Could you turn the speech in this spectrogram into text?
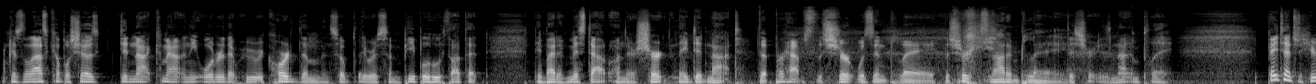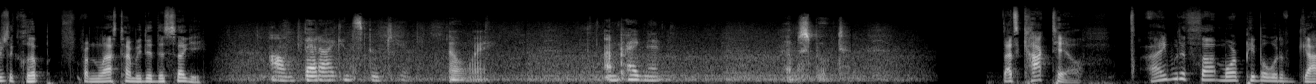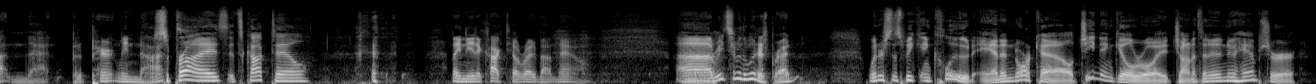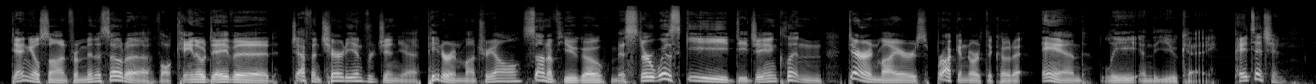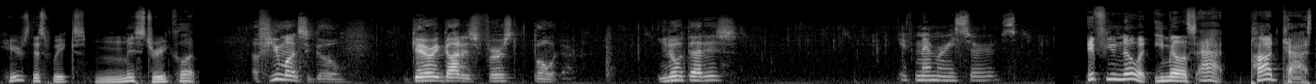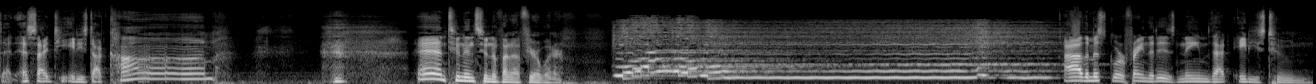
because the last couple shows did not come out in the order that we recorded them, and so there were some people who thought that they might have missed out on their shirt, and they did not. That perhaps the shirt was in play. The shirt is not in play. the shirt is not in play. Pay attention. Here's the clip from the last time we did this Seggy. I'll bet I can spook you. No way. I'm pregnant. I'm spooked. That's Cocktail. I would have thought more people would have gotten that, but apparently not. Surprise! It's cocktail. They need a cocktail right about now. Uh, read some of the winners, Brad. Winners this week include Anne in NorCal, Gene in Gilroy, Jonathan in New Hampshire, Danielson from Minnesota, Volcano David, Jeff and Charity in Virginia, Peter in Montreal, Son of Hugo, Mr. Whiskey, DJ in Clinton, Darren Myers, Brock in North Dakota, and Lee in the UK. Pay attention. Here's this week's mystery clip. A few months ago, Gary got his first boner. You know what that is? If memory serves. If you know it, email us at podcast at sit80s.com. And tune in soon to find out if you're a winner. Ah, the mystical refrain that is Name That 80s Tune.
